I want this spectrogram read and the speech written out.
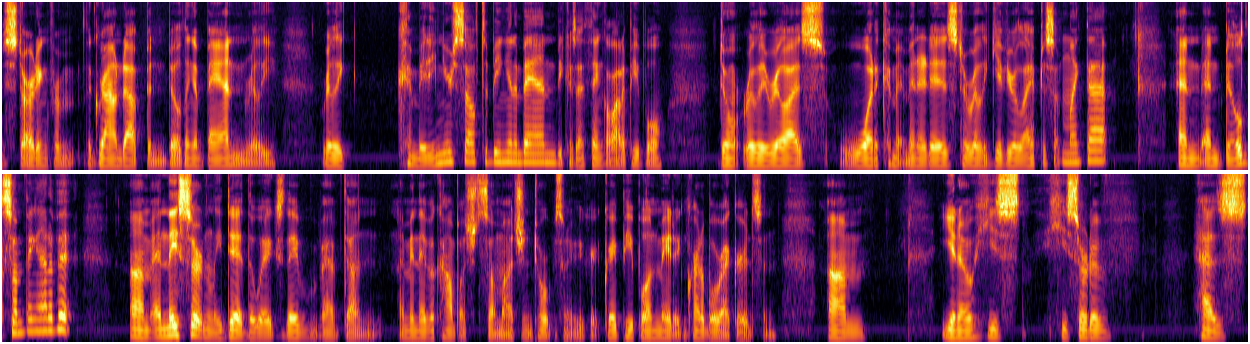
starting from the ground up and building a band and really really committing yourself to being in a band because I think a lot of people don't really realize what a commitment it is to really give your life to something like that and and build something out of it. Um, and they certainly did. The Whigs they have done. I mean, they've accomplished so much and toured with so many great, great people and made incredible records. And um, you know, he's he's sort of has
